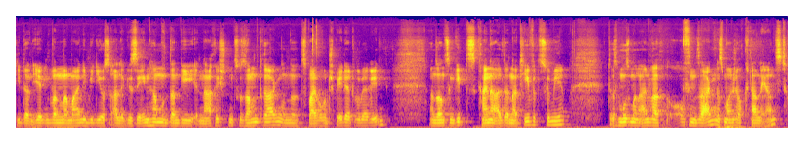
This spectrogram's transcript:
die dann irgendwann mal meine Videos alle gesehen haben und dann die Nachrichten zusammentragen und zwei Wochen später drüber reden. Ansonsten gibt es keine Alternative zu mir. Das muss man einfach offen sagen, das meine ich auch knallernst.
